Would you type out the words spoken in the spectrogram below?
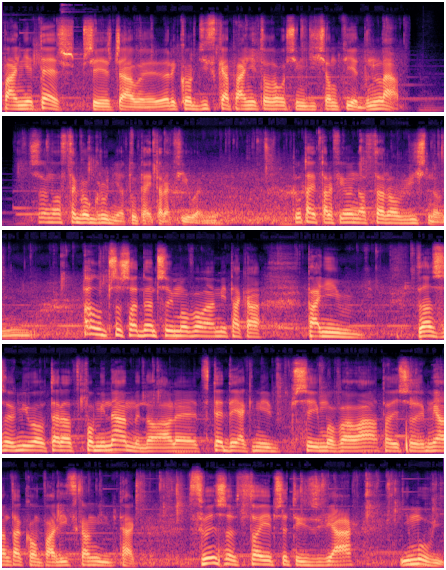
panie też przyjeżdżały. Rekordziska pani to 81 lat. 14 grudnia tutaj trafiłem. Tutaj trafiłem na Starą. To przyszedłem, przyjmowała mi taka pani, zawsze miło teraz wspominamy, no ale wtedy jak mi przyjmowała, to jeszcze miałam taką walizkę i tak, słyszę, stoję przy tych drzwiach i mówi,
